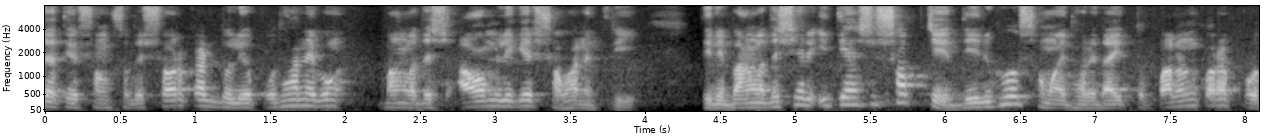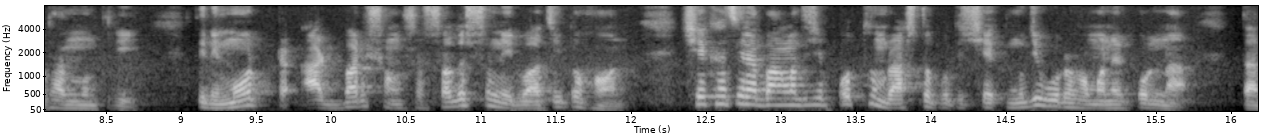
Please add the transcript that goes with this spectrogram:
জাতীয় সংসদের সরকার দলীয় প্রধান এবং বাংলাদেশ আওয়ামী লীগের সভানেত্রী। তিনি বাংলাদেশের ইতিহাসে সবচেয়ে দীর্ঘ সময় ধরে দায়িত্ব পালন করা প্রধানমন্ত্রী। তিনি মোট আটবার সংসদ সদস্য নির্বাচিত হন। শেখ হাসিনা বাংলাদেশের প্রথম রাষ্ট্রপতি শেখ মুজিবুর রহমানের কন্যা। তার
